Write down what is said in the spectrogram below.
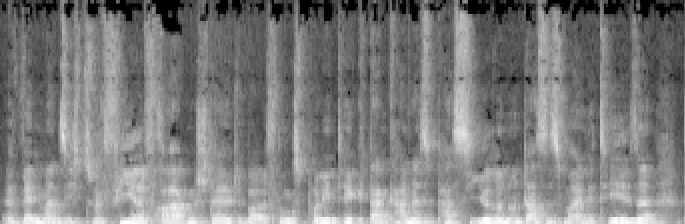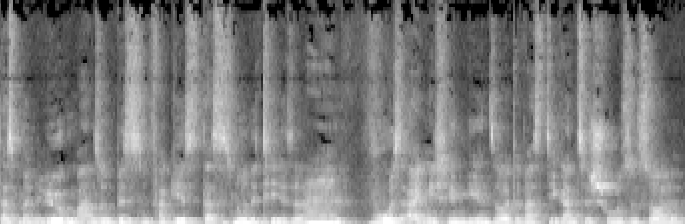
äh, wenn man sich zu viel Fragen stellt über Öffnungspolitik, dann kann es passieren, und das ist meine These, dass man irgendwann so ein bisschen vergisst, das ist nur eine These, mhm wo es eigentlich hingehen sollte, was die ganze Chose soll.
